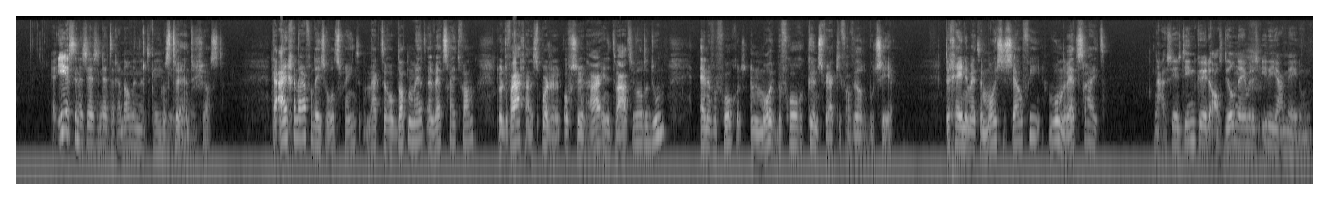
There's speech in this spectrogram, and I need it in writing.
Eerst in de 36 en dan in de Ik 42. was te enthousiast. De eigenaar van deze hot springs maakte er op dat moment een wedstrijd van door de vraag aan de sporter of ze hun haar in het water wilden doen en er vervolgens een mooi bevroren kunstwerkje van wilden boetseren. Degene met de mooiste selfie won de wedstrijd. Nou, sindsdien kun je er als deelnemer dus ieder jaar meedoen.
